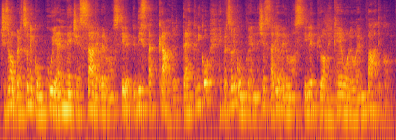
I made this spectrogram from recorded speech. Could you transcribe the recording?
Ci sono persone con cui è necessario avere uno stile più distaccato e tecnico e persone con cui è necessario avere uno stile più amichevole o empatico.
